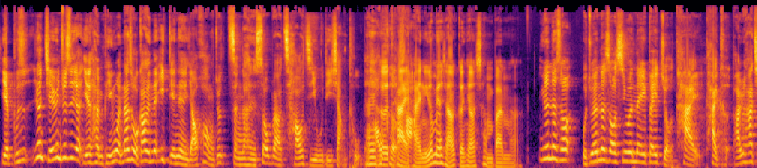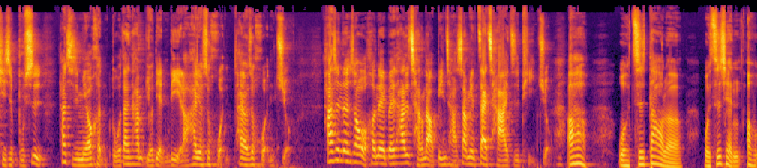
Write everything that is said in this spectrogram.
也不是，因为捷运就是也很平稳，但是我告诉你，那一点点摇晃，我就整个很受不了，超级无敌想吐的，好可怕。你都没有想到隔天要上班吗？因为那时候，我觉得那时候是因为那一杯酒太太可怕，因为它其实不是，它其实没有很多，但是它有点烈，然后它又是混，它又是混酒。它是那时候我喝那杯，它是长岛冰茶，上面再插一支啤酒。哦，我知道了。我之前哦，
